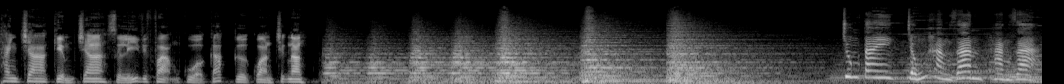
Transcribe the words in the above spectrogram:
thanh tra, kiểm tra, xử lý vi phạm của các cơ quan chức năng. Chung tay chống hàng gian, hàng giả,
